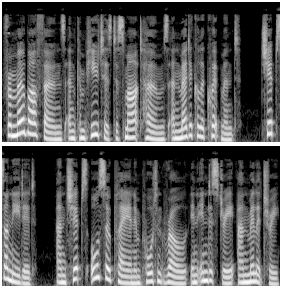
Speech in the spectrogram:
From mobile phones and computers to smart homes and medical equipment, chips are needed, and chips also play an important role in industry and military.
